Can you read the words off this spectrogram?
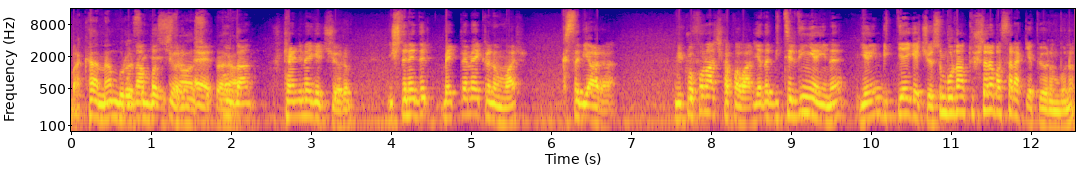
Bak. Hemen burası Buradan basıyorum. Ha, evet. Buradan abi. kendime geçiyorum. İşte nedir? Bekleme ekranım var. Kısa bir ara. Mikrofonu aç kapa var ya da bitirdin yayını. Yayın bittiye geçiyorsun. Buradan tuşlara basarak yapıyorum bunu.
